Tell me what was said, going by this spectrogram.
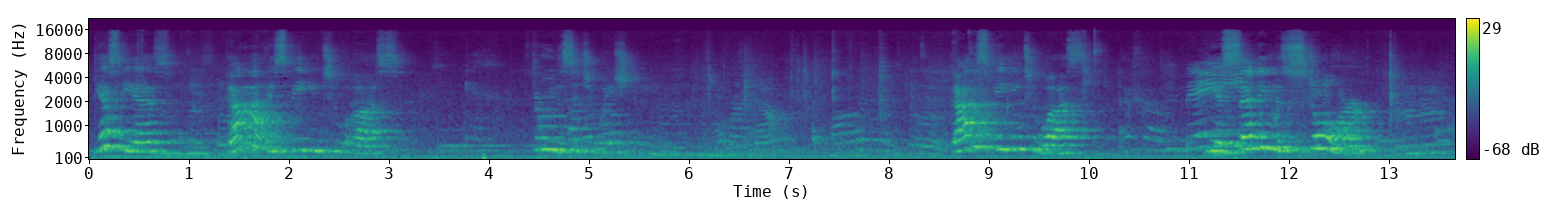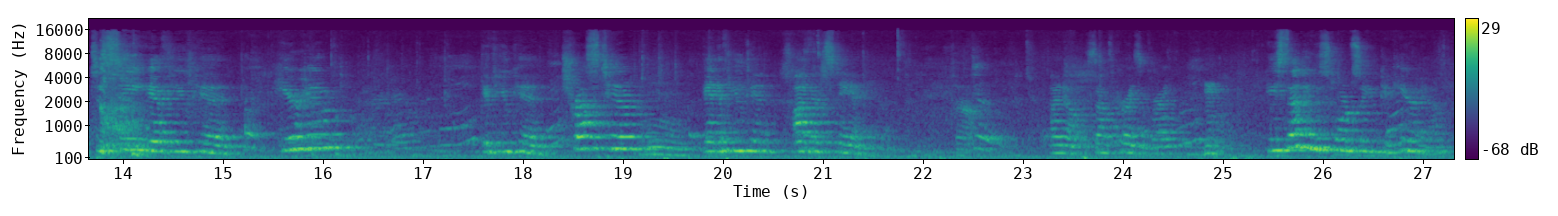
Yes, He is. God is speaking to us through the situation. God is speaking to us. He is sending the storm to see if you can hear Him, if you can trust Him, mm. and if you can understand Him. I know, it sounds crazy, right? He's sending the storm so you can hear Him.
